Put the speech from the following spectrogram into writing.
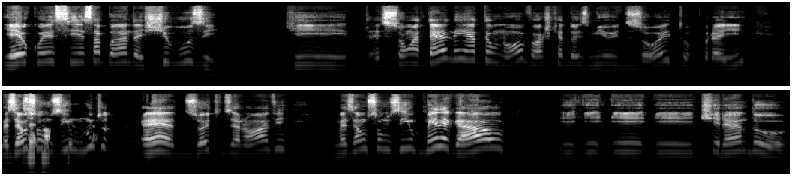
E aí eu conheci essa banda, Steel Uzi, que esse som até nem é tão novo, acho que é 2018 por aí, mas é um 19. somzinho muito. É, 18, 19, mas é um somzinho bem legal e, e, e, e tirando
